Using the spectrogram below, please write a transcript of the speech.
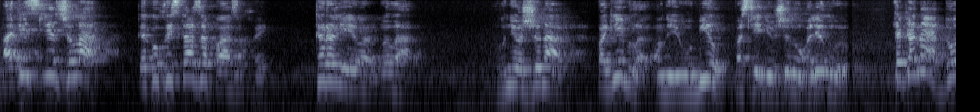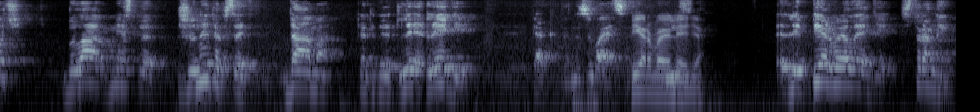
А 30 лет жила, как у Христа за пазухой. Королева была. У нее жена погибла, он ее убил, последнюю жену, аллилуйю. Так она, дочь, была вместо жены, так сказать, дама, как это, леди, как это называется? Первая леди. Первая леди страны.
